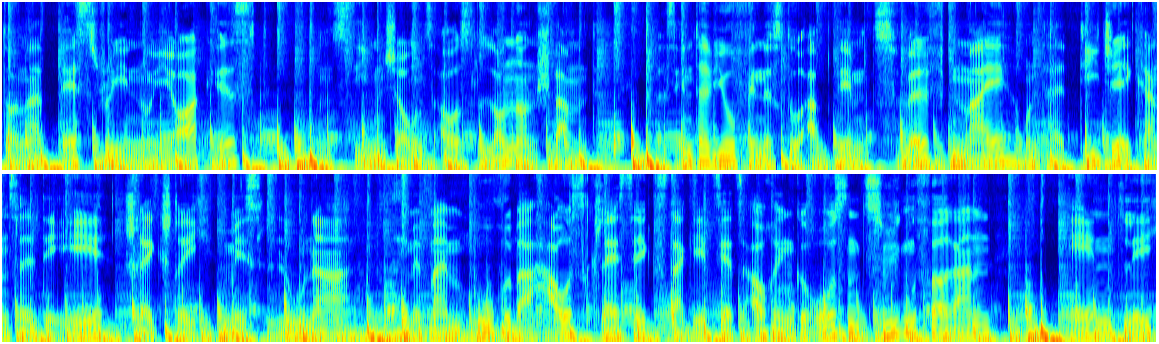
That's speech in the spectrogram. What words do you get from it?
Donna Destry in New York ist und Stephen Jones aus London stammt. Das Interview findest du ab dem 12. Mai unter djkanzel.de-miss Luna. Mit meinem Buch über House Classics, da geht es jetzt auch in großen Zügen voran. Endlich,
